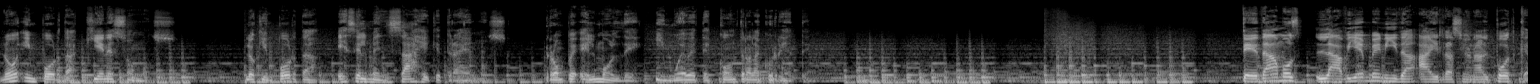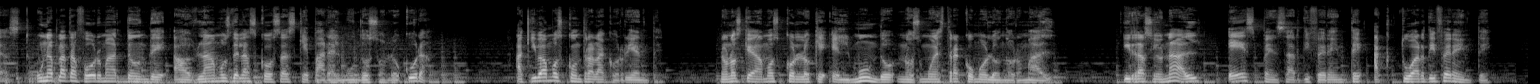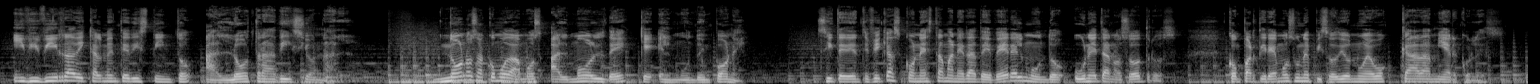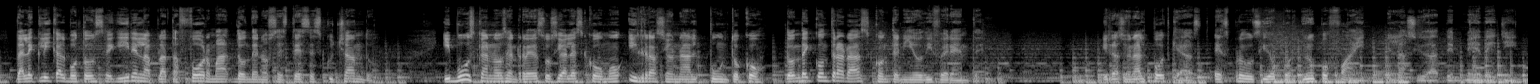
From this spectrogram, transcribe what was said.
No importa quiénes somos. Lo que importa es el mensaje que traemos. Rompe el molde y muévete contra la corriente. Te damos la bienvenida a Irracional Podcast, una plataforma donde hablamos de las cosas que para el mundo son locura. Aquí vamos contra la corriente. No nos quedamos con lo que el mundo nos muestra como lo normal. Irracional es pensar diferente, actuar diferente y vivir radicalmente distinto a lo tradicional. No nos acomodamos al molde que el mundo impone. Si te identificas con esta manera de ver el mundo, únete a nosotros. Compartiremos un episodio nuevo cada miércoles. Dale clic al botón seguir en la plataforma donde nos estés escuchando. Y búscanos en redes sociales como irracional.co, donde encontrarás contenido diferente. Irracional Podcast es producido por Grupo Fine en la ciudad de Medellín.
